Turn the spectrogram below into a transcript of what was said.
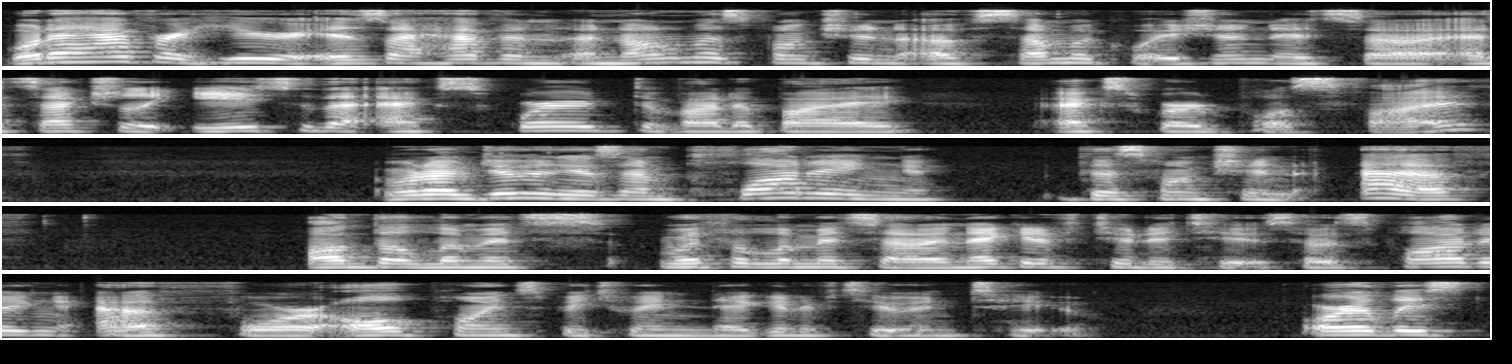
what I have right here is I have an anonymous function of some equation. It's uh, it's actually e to the x squared divided by x squared plus 5. What I'm doing is I'm plotting this function f on the limits with the limits uh, negative 2 to 2. So it's plotting f for all points between negative 2 and 2, or at least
